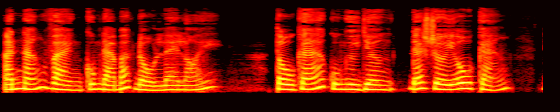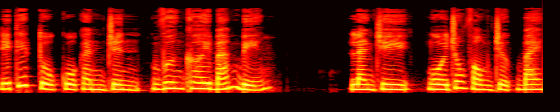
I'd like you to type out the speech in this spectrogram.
Ánh nắng vàng cũng đã bắt đầu le lói. Tàu cá của người dân đã rời Âu Cảng để tiếp tục cuộc hành trình vươn khơi bám biển. Lan Chi ngồi trong phòng trực ban,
